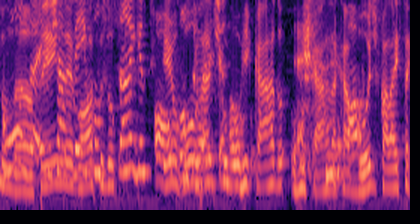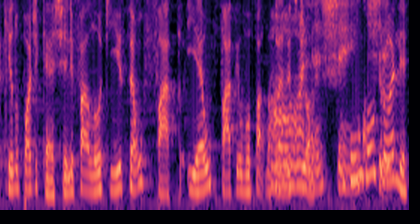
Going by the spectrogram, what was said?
segunda, não. ele Tem já veio negócio com do- sangue. Ó, eu o vou usar de novo. O Ricardo, o Ricardo acabou de falar isso aqui no podcast. Ele falou que isso é um fato. E é um fato. Eu vou, vou trazer isso de volta. Olha, gente. Um controle.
